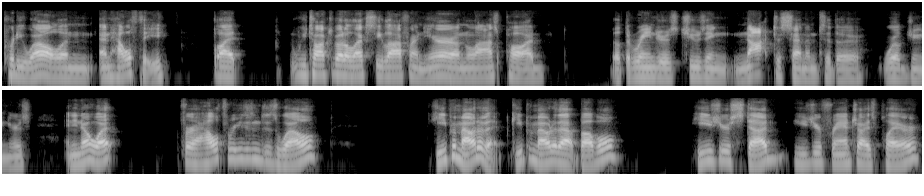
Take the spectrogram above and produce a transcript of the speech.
pretty well and and healthy. But we talked about Alexi Lafreniere on the last pod about the Rangers choosing not to send him to the World Juniors. And you know what? For health reasons as well, keep him out of it. Keep him out of that bubble. He's your stud. He's your franchise player.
